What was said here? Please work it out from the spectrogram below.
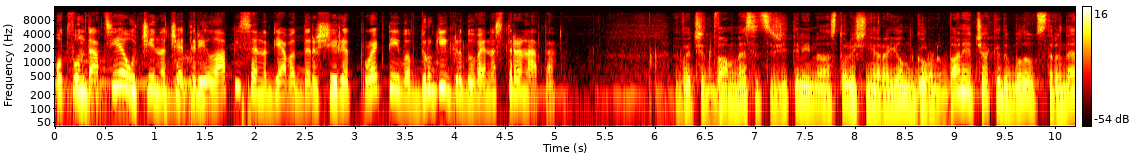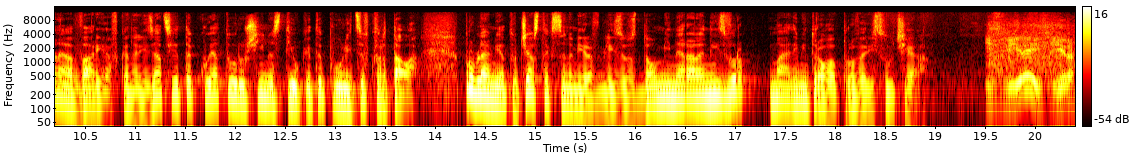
От фундация Очи на четири лапи се надяват да разширят проекта и в други градове на страната. Вече два месеца жители на столичния район Горна баня чакат да бъде отстранена авария в канализацията, която руши настилката по улица в квартала. Проблемният участък се намира в близост до минерален извор. Майя Димитрова провери случая. Извира, извира.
